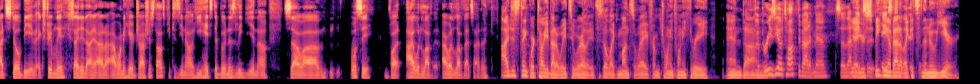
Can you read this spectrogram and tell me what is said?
I'd still be extremely excited. I I, I want to hear Josh's thoughts because you know he hates the Bundesliga, you know. So um, we'll see. But I would love it. I would love that signing. I just think we're talking about it way too early. It's still like months away from 2023, and um, Fabrizio talked about it, man. So that yeah, you're speaking about it like it's the new year.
